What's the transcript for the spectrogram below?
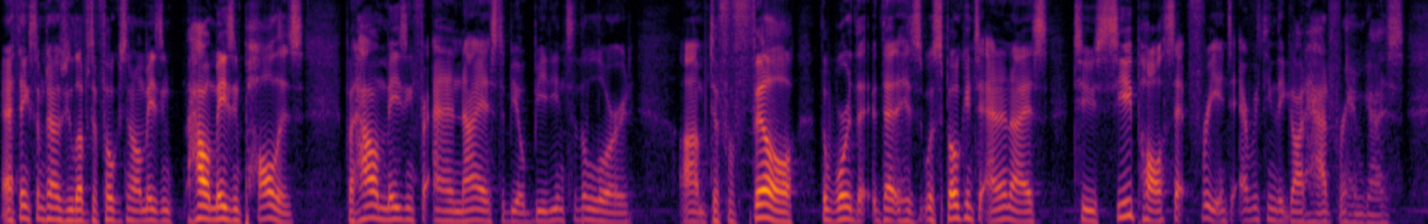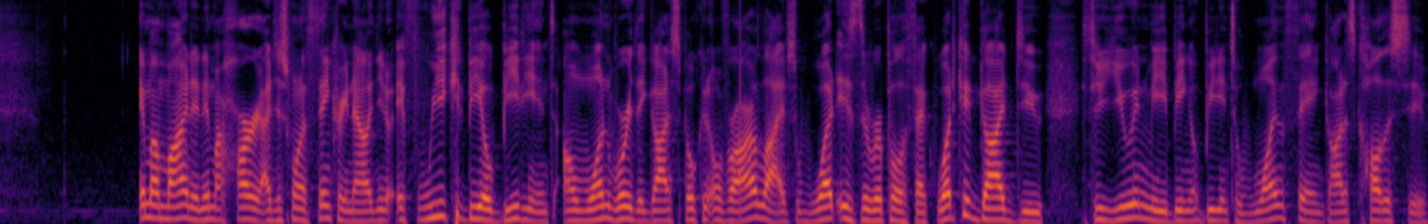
And I think sometimes we love to focus on how amazing how amazing Paul is, but how amazing for Ananias to be obedient to the Lord, um, to fulfill the word that, that his, was spoken to Ananias to see Paul set free into everything that God had for him, guys in my mind and in my heart, I just want to think right now, you know, if we could be obedient on one word that God has spoken over our lives, what is the ripple effect? What could God do through you and me being obedient to one thing God has called us to?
